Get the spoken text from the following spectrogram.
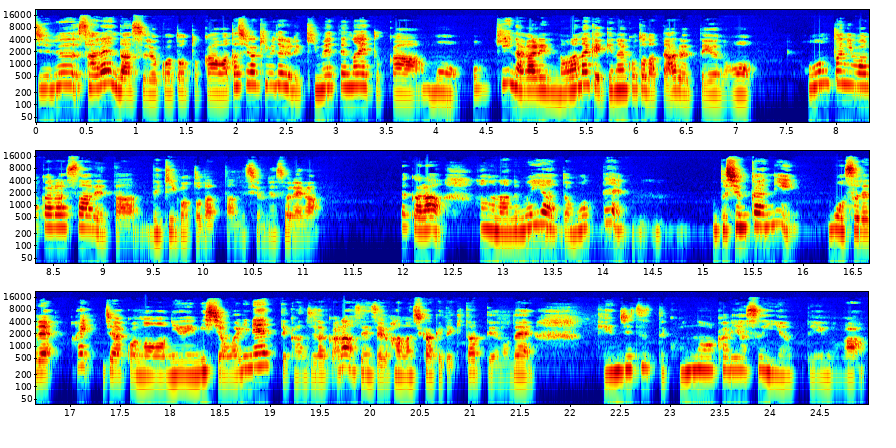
自分、サレンダーすることとか、私が決めたより決めてないとか、もう大きい流れに乗らなきゃいけないことだってあるっていうのを本当に分からされた出来事だったんですよね、それが。だから、あ、もう何でもいいやって思って、った瞬間に、もうそれで、はい、じゃあこの入院ミッション終わりねって感じだから先生が話しかけてきたっていうので、現実ってこんなわかりやすいんやっていうのが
